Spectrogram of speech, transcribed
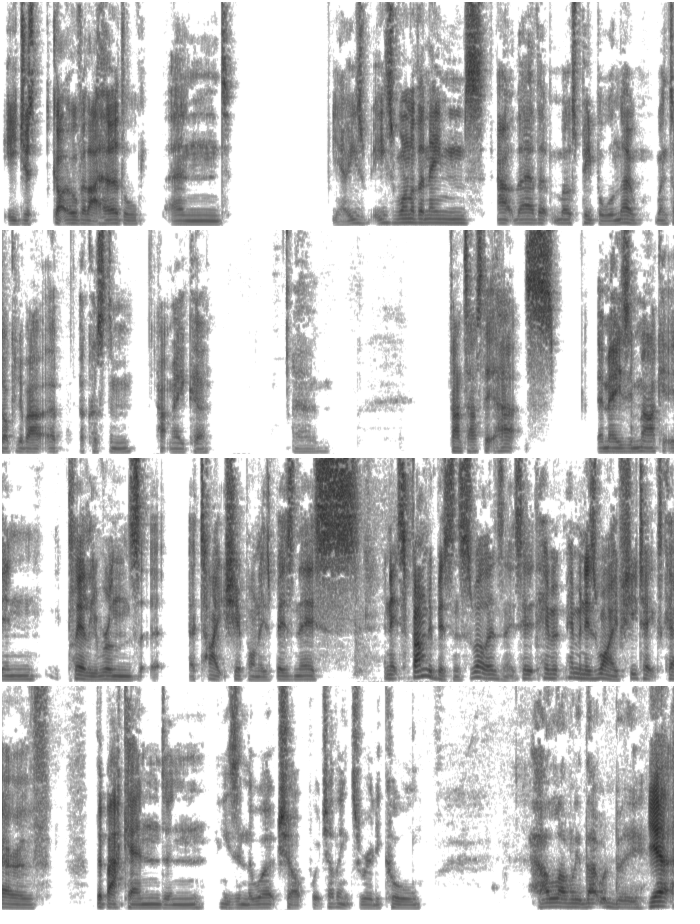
he just got over that hurdle, and you know, he's he's one of the names out there that most people will know when talking about a, a custom hat maker. Um, fantastic hats, amazing marketing. Clearly runs a, tight ship on his business, and it's a family business as well, isn't it? It's him, him and his wife. She takes care of the back end, and he's in the workshop, which I think is really cool. How lovely that would be. Yeah,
